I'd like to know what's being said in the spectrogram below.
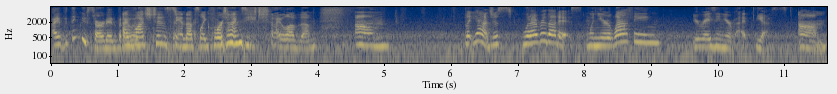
I think we started, but I've watched his stand-ups like four times each. I love them. Um, but yeah, just whatever that is. When you're laughing, you're raising your vibe. Yes, Um,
